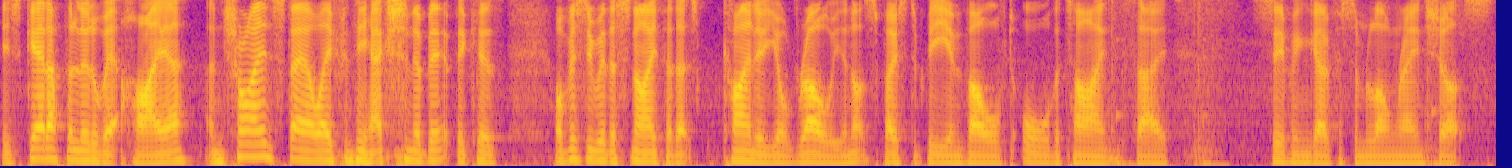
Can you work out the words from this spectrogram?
is get up a little bit higher and try and stay away from the action a bit because obviously with a sniper that's kind of your role. You're not supposed to be involved all the time. So see if we can go for some long range shots.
